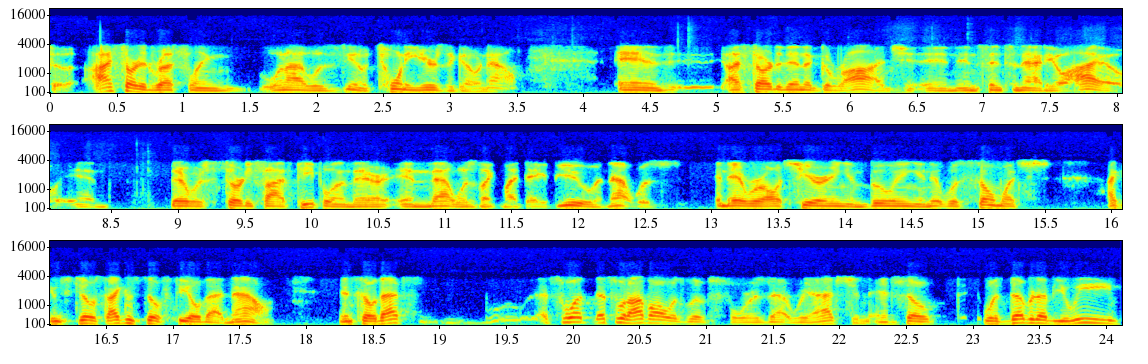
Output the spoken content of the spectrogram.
so I started wrestling when I was, you know, 20 years ago now. And I started in a garage in, in Cincinnati, Ohio, and there was 35 people in there, and that was like my debut, and that was, and they were all cheering and booing, and it was so much. I can still, I can still feel that now, and so that's, that's what, that's what I've always lived for is that reaction, and so with WWE,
